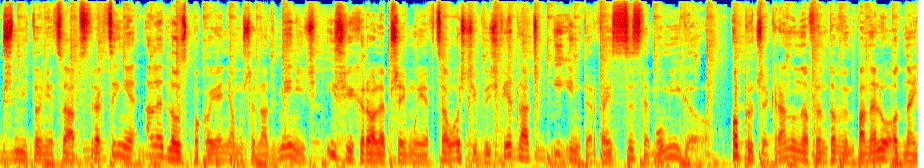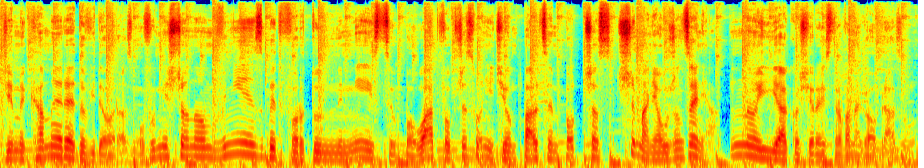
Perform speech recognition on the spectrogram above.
Brzmi to nieco abstrakcyjnie, ale dla uspokojenia muszę nadmienić, iż ich rolę przejmuje w całości wyświetlacz i interfejs systemu MIGO. Oprócz ekranu na frontowym panelu odnajdziemy kamerę do wideorozmów umieszczoną w niezbyt fortunnym miejscu, bo łatwo przesłonić ją palcem podczas trzymania urządzenia. No i jakość rejestrowanego obrazu.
